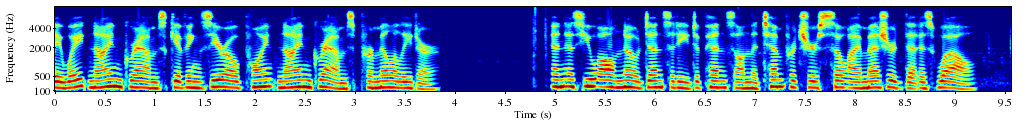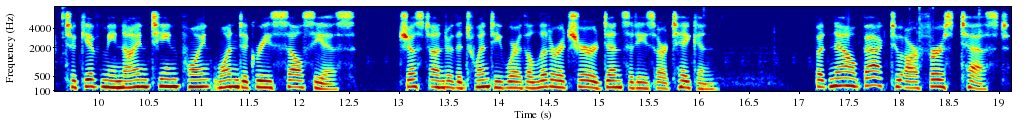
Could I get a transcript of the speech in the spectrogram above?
They weight 9 grams giving 0.9 grams per milliliter. And as you all know density depends on the temperature so I measured that as well, to give me 19.1 degrees Celsius, just under the 20 where the literature densities are taken. But now back to our first test.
